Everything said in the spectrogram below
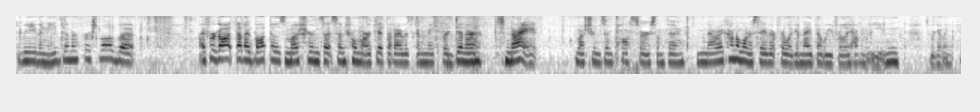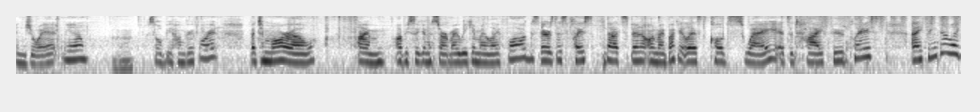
do we even need dinner first of all? But I forgot that I bought those mushrooms at Central Market that I was gonna make for dinner tonight. Mushrooms and pasta or something. Now I kind of want to save it for like a night that we really haven't eaten, so we're gonna enjoy it, you know. Mhm. So we'll be hungry for it. But tomorrow, I'm obviously going to start my week in my life vlogs. There's this place that's been on my bucket list called Sway. It's a Thai food place. And I think they're like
